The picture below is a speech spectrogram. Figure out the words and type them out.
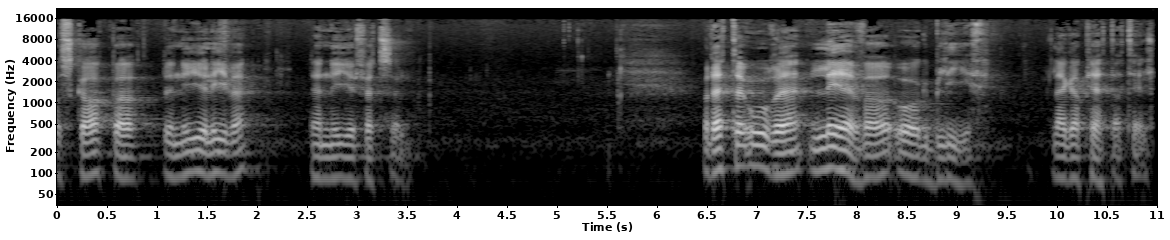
og skaper det nye livet, den nye fødselen. Og dette ordet lever og blir legger Peter til.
